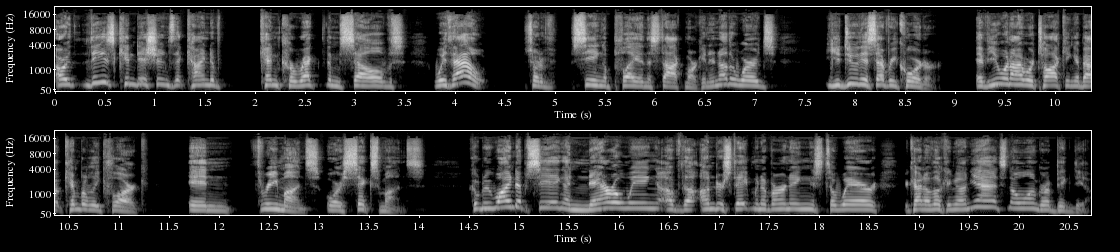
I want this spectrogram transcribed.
are these conditions that kind of can correct themselves without sort of seeing a play in the stock market. In other words, you do this every quarter. If you and I were talking about Kimberly Clark in three months or six months, could we wind up seeing a narrowing of the understatement of earnings to where you're kind of looking on, yeah, it's no longer a big deal?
